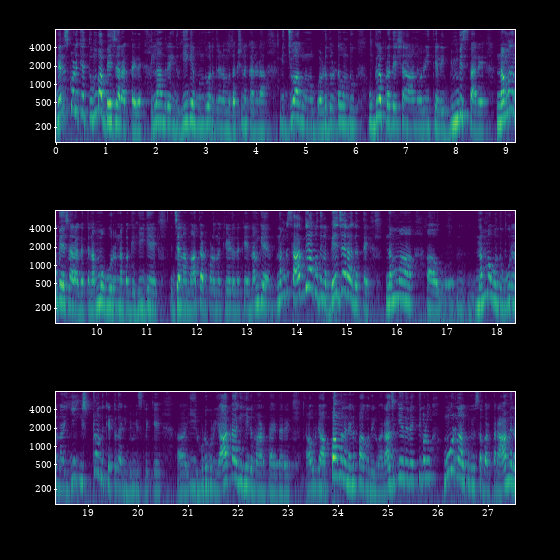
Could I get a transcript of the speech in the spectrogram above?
ನೆನೆಸ್ಕೊಳ್ಳೋಕ್ಕೆ ತುಂಬ ಬೇಜಾರಾಗ್ತಾ ಇದೆ. ಇಲ್ಲಾಂದರೆ ಇದು ಹೀಗೆ ಮುಂದುವರೆದ್ರೆ ನಮ್ಮ ದಕ್ಷಿಣ ಕನ್ನಡ ನಿಜವಾಗ್ಲೂ ಬಹಳ ದೊಡ್ಡ ಒಂದು ಉಗ್ರ ಪ್ರದೇಶ ಅನ್ನೋ ರೀತಿಯಲ್ಲಿ ಬಿಂಬಿಸ್ತಾರೆ. ನಮಗೆ ಬೇಜಾರಾಗುತ್ತೆ. ನಮ್ಮ ಊರಿನ ಬಗ್ಗೆ ಹೀಗೆ ಜನ ಮಾತಾಡ್ಕೊಳ್ಳೋದನ್ನ ಕೇಳೋದಕ್ಕೆ ನಮಗೆ ನಮಗೆ ಸಾಧ್ಯ ಆಗೋದಿಲ್ಲ. ಬೇಜಾರಾಗುತ್ತೆ. ನಮ್ಮ ನಮ್ಮ ಒಂದು ಊರನ್ನು ಈ ಇಷ್ಟೊಂದು ಕೆಟ್ಟದಾಗಿ ಬಿಂಬಿಸ್ಲಿಕ್ಕೆ ಈ ಹುಡುಗರು ಯಾಕಾಗಿ ಹೀಗೆ ಮಾಡ್ತಾ ಇದ್ದಾರೆ? ಅವ್ರಿಗೆ ಅಪ್ಪ ಅಮ್ಮನ ನೆನಪಾಗೋದಿಲ್ವಾ? ರಾಜಕೀಯದ ವ್ಯಕ್ತಿಗಳು ಮೂರು ನಾಲ್ಕು ದಿವಸ ಬರ್ತಾರೆ. ಆಮೇಲೆ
